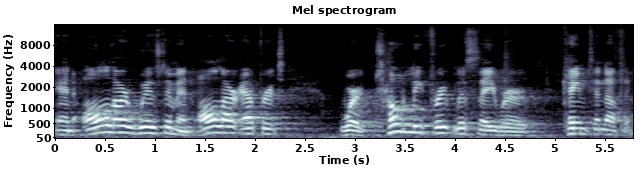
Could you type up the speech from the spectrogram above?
And all our wisdom and all our efforts were totally fruitless. They were came to nothing.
